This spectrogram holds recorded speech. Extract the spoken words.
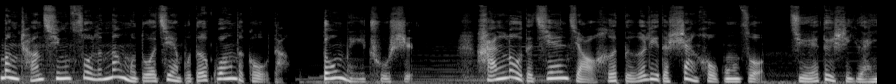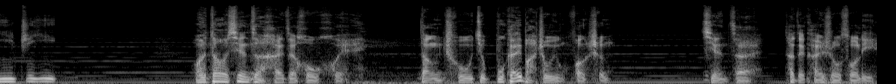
孟长青做了那么多见不得光的勾当，都没出事。”韩露的尖角和得力的善后工作，绝对是原因之一。我到现在还在后悔，当初就不该把周勇放生。现在他在看守所里，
